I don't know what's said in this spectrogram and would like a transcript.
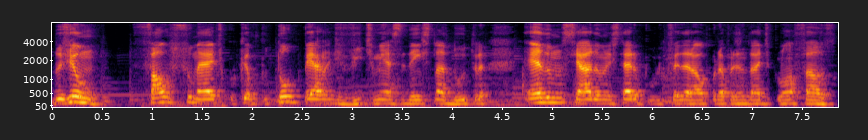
do G1. Falso médico que amputou perna de vítima em acidente na Dutra é denunciado ao Ministério Público Federal por apresentar diploma falso.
